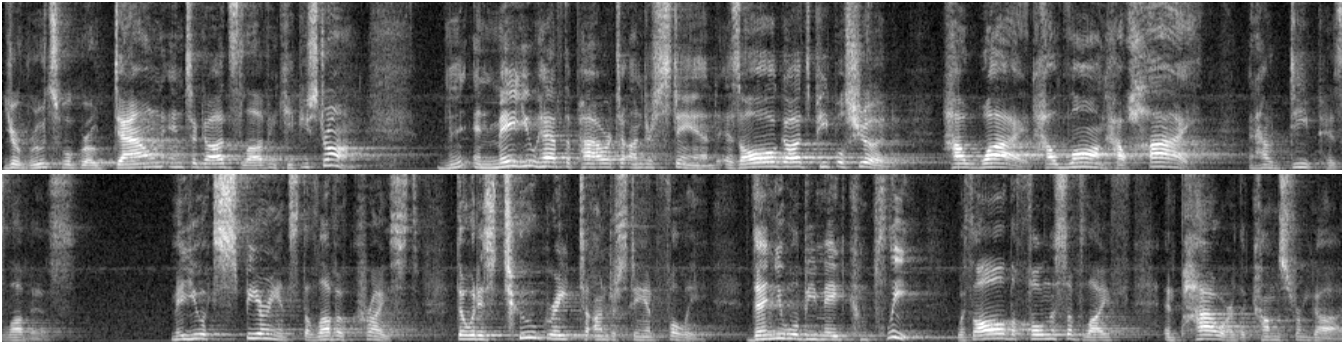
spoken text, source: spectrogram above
Your roots will grow down into God's love and keep you strong. And may you have the power to understand, as all God's people should, how wide, how long, how high, and how deep His love is. May you experience the love of Christ, though it is too great to understand fully. Then you will be made complete with all the fullness of life and power that comes from God.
